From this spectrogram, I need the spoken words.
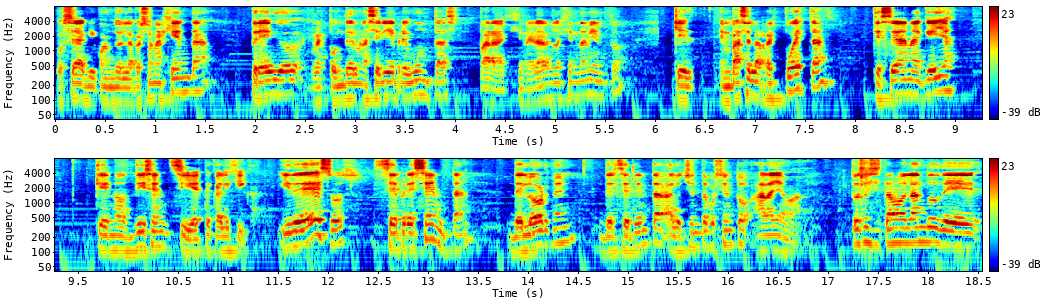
O sea que cuando la persona agenda, previo responder una serie de preguntas para generar el agendamiento, que en base a la respuesta, que sean aquellas que nos dicen si este califica. Y de esos se presenta del orden del 70 al 80% a la llamada. Entonces si estamos hablando de,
